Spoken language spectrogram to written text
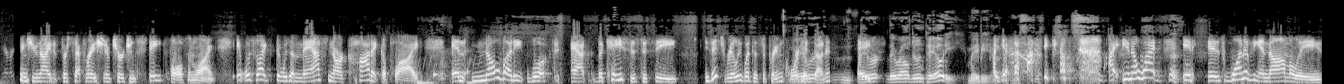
Americans United for Separation of Church and State falls in line. It was like there was a mass narcotic applied, and nobody looked at the cases to see is this really what the Supreme Court They had were, done in they were, they were all doing peyote, maybe. Yeah, I, you know what? It is one of the anomalies,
